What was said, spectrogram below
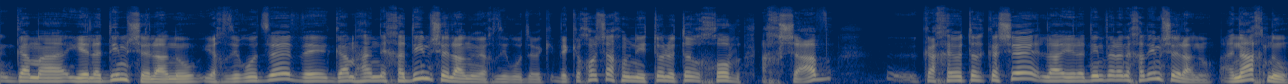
גם הילדים שלנו יחזירו את זה, וגם הנכדים שלנו יחזירו את זה. וככל שאנחנו ניטול יותר חוב עכשיו, ככה יותר קשה לילדים ולנכדים שלנו. אנחנו,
